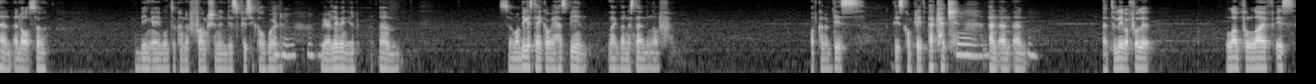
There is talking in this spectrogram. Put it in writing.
And and also being able to kind of function in this physical world mm-hmm, mm-hmm. we are living in. Um, so my biggest takeaway has been like the understanding of of kind of this this complete package. Mm. And and and mm. and to live a fully loveful life is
